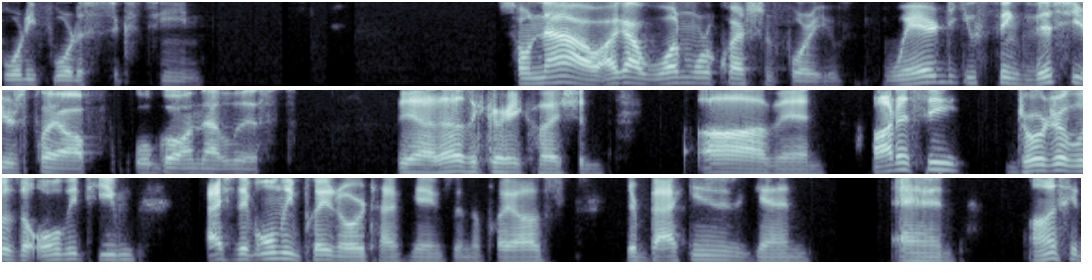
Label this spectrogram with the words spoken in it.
44 to 16. So now I got one more question for you. Where do you think this year's playoff will go on that list? Yeah, that was a great question. Ah, man. Honestly, Georgia was the only team. Actually, they've only played in overtime games in the playoffs. They're back in it again, and honestly,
